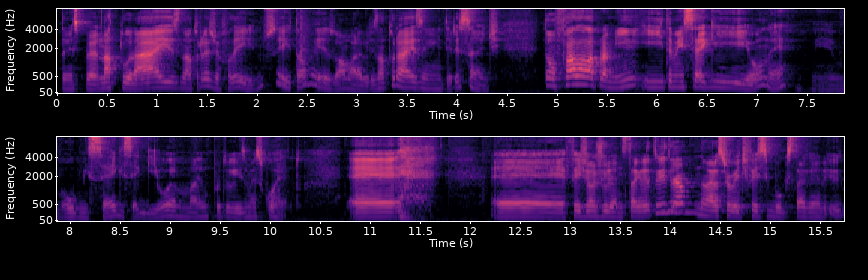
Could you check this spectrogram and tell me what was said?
Então, espero, naturais, naturais, já falei? Não sei, talvez, ó, maravilhas naturais, hein, interessante. Então fala lá pra mim e também segue eu, né? Ou me segue, segue eu, é mais um português mais correto. É... É, Feijão Juliano, Instagram e Twitter. Não era sorvete, Facebook, Instagram,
